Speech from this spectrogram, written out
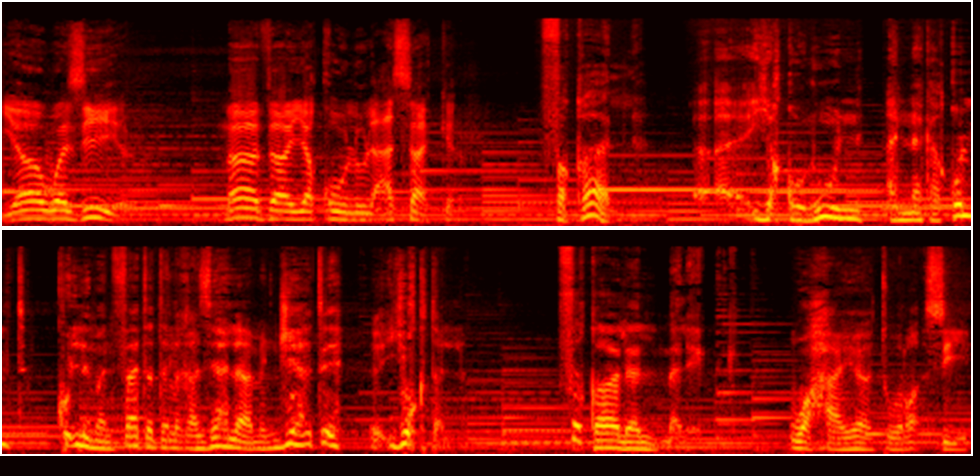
يا وزير ماذا يقول العساكر؟ فقال يقولون أنك قلت كل من فاتت الغزالة من جهته يقتل. فقال الملك. وحياة رأسي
